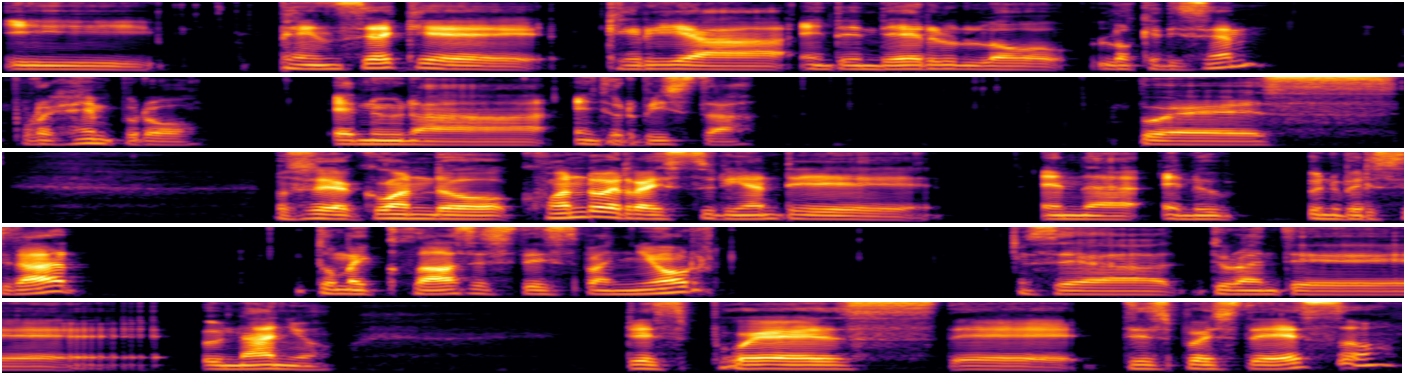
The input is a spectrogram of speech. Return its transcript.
y pensé que quería entender lo, lo que dicen por ejemplo, en una entrevista, pues, o sea, cuando, cuando era estudiante en la universidad, tomé clases de español, o sea, durante un año. Después de, después de eso,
